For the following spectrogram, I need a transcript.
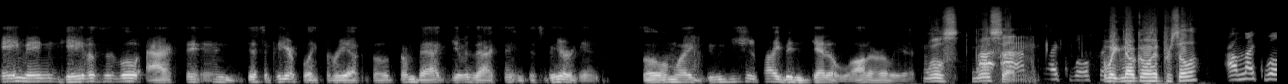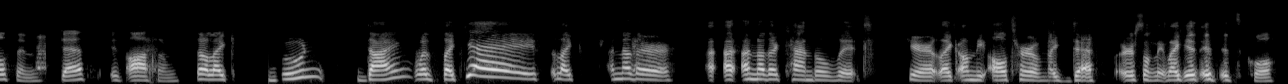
came in, gave us his little accent, and disappeared for like three episodes. Come back, give his accent, and disappear again. So I'm like, dude, you should have probably been dead a lot earlier. Wils- I, Wilson. I'm like Wilson. Wait, no, go ahead, Priscilla. I'm like Wilson. Death is awesome. So like Boone dying was like yay, like another a, another candle lit here, like on the altar of like death or something. Like it, it it's cool.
